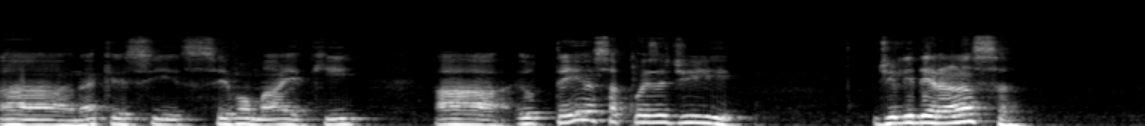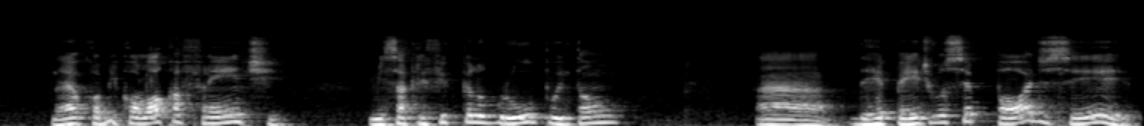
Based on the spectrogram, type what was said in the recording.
Ah, né, que esse Sevomai aqui. Ah, eu tenho essa coisa de, de liderança. Né, eu me coloco à frente, me sacrifico pelo grupo. Então, ah, de repente, você pode ser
